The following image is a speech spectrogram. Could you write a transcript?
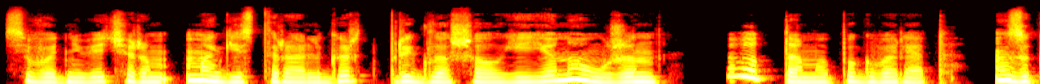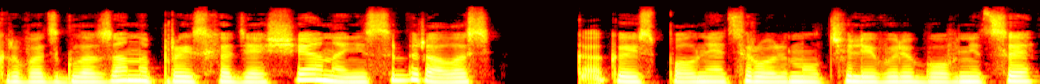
Сегодня вечером магистр Альгард приглашал ее на ужин. Вот там и поговорят. Закрывать глаза на происходящее она не собиралась как и исполнять роль молчаливой любовницы.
